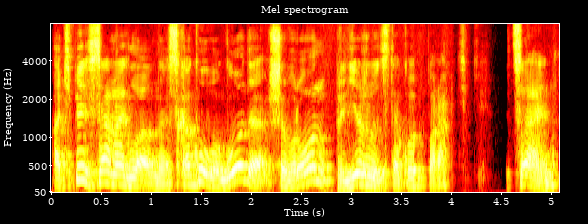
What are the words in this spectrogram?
А теперь самое главное, с какого года Шеврон придерживается такой практики? Специально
